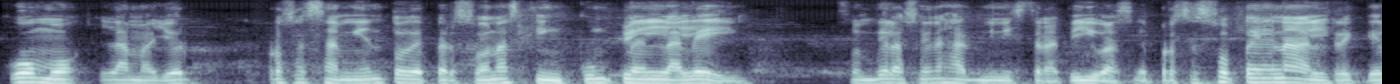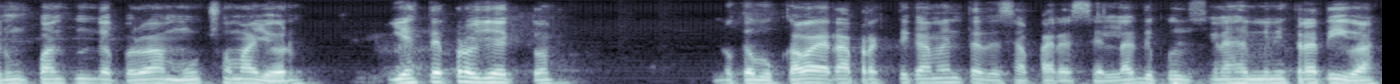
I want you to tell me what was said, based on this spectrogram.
como la mayor procesamiento de personas que incumplen la ley son violaciones administrativas. El proceso penal requiere un cuantum de prueba mucho mayor y este proyecto lo que buscaba era prácticamente desaparecer las disposiciones administrativas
